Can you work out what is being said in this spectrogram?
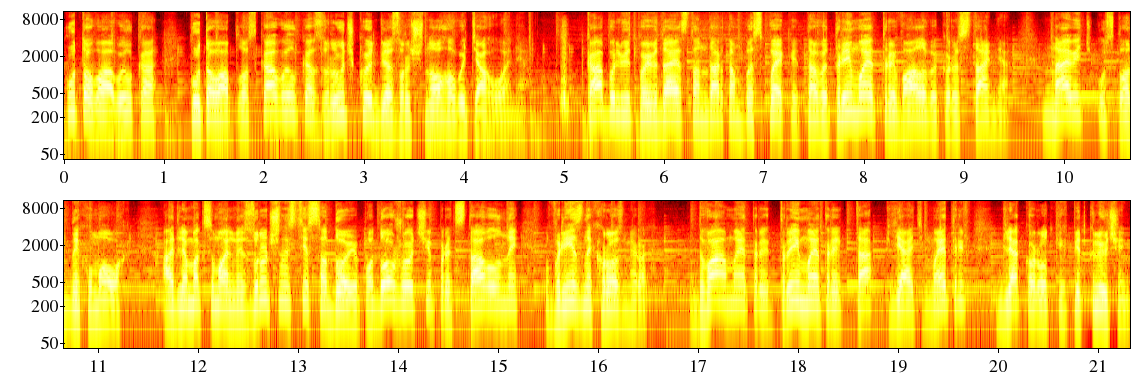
кутова вилка, кутова плоска вилка з ручкою для зручного витягування. Кабель відповідає стандартам безпеки та витримує тривале використання навіть у складних умовах. А для максимальної зручності садові подовжувачі представлені в різних розмірах: 2 метри, 3 метри та 5 метрів для коротких підключень.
